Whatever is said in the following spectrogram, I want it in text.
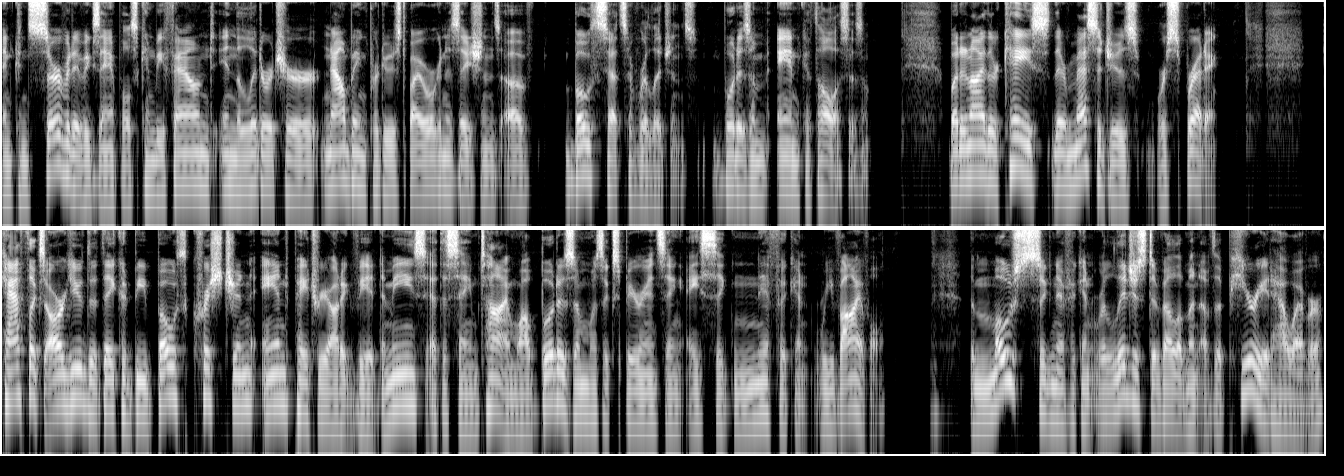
and conservative examples can be found in the literature now being produced by organizations of both sets of religions, Buddhism and Catholicism. But in either case, their messages were spreading. Catholics argued that they could be both Christian and patriotic Vietnamese at the same time, while Buddhism was experiencing a significant revival. The most significant religious development of the period, however,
